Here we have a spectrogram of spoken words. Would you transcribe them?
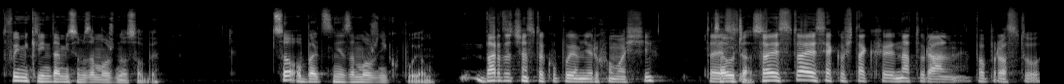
Twoimi klientami są zamożne osoby. Co obecnie zamożni kupują? Bardzo często kupuję nieruchomości. To Cały jest, czas. To jest, to jest jakoś tak naturalne po prostu.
